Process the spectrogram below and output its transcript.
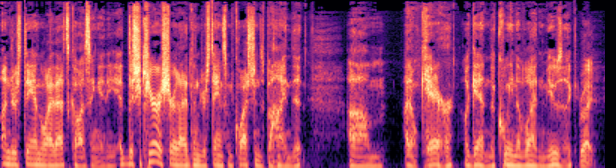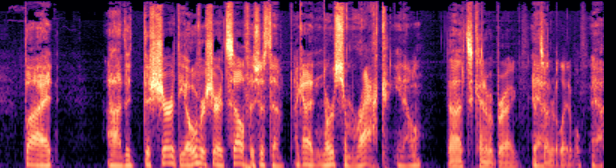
understand why that's causing any. The Shakira shirt, I understand some questions behind it. Um, I don't care. Again, the queen of Latin music. Right. But uh, the the shirt, the overshirt itself, is just a. I got a Nordstrom rack. You know. Uh, that's kind of a brag. That's Yeah. unrelatable. Yeah.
